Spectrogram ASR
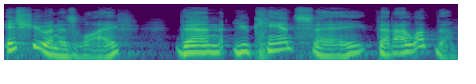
issue in his life, then you can't say that I love them.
